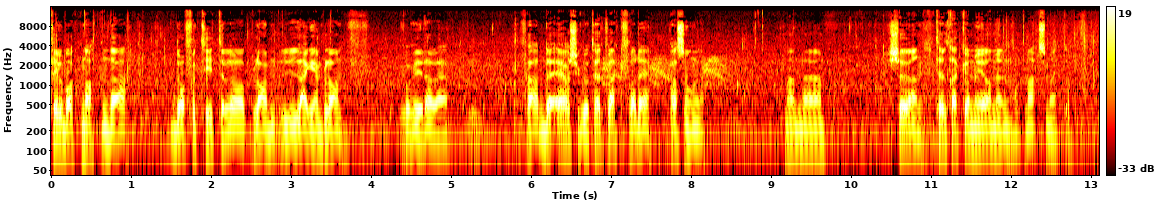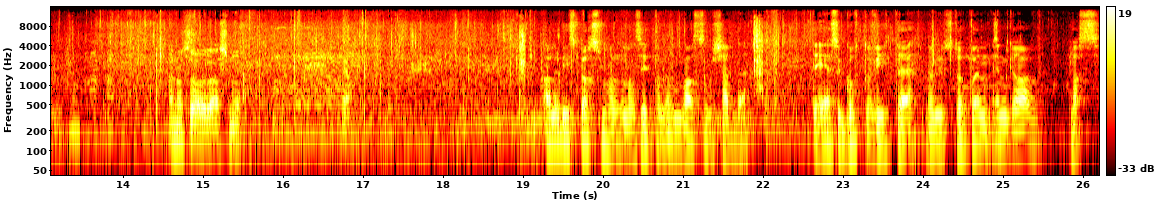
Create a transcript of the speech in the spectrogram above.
tilbrakt natten der, da får tid til å plan, legge en plan for videre ferd. Det- Jeg har ikke gått helt vekk fra det personlig. Men uh, sjøen tiltrekker mye av min oppmerksomhet. da. Men noen som vil ha snu opp? Alle de spørsmålene man sitter med om hva som skjedde. Det er så godt å vite når du står på en, en gravplass,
